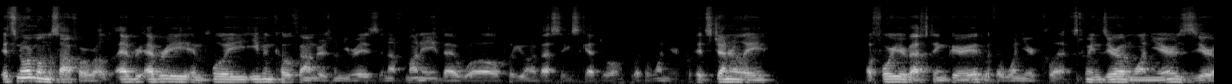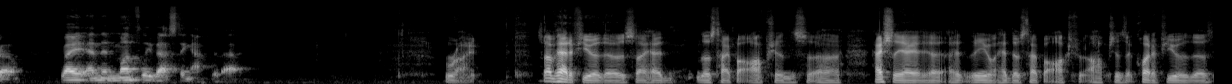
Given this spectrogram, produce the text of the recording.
it's normal in the software world. Every every employee, even co-founders, when you raise enough money, that will put you on a vesting schedule with a one year. It's generally a four year vesting period with a one year cliff. Between zero and one year, zero, right? And then monthly vesting after that. Right. So I've had a few of those. I had those type of options. Uh, actually, I, uh, I, you know had those type of op- options at quite a few of the,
